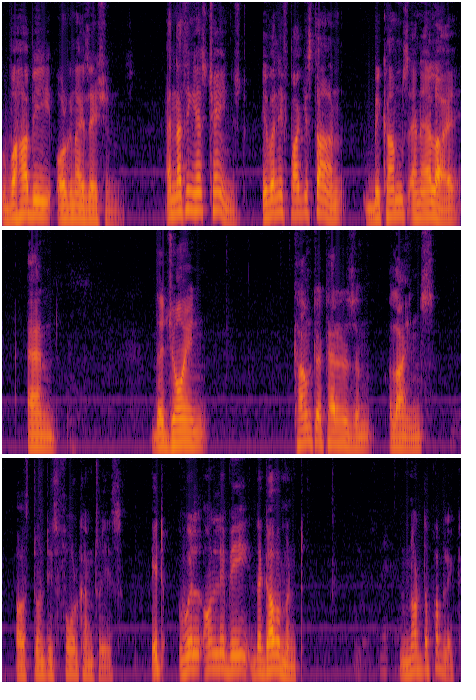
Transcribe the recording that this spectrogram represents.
Wahhabi organizations. And nothing has changed. Even if Pakistan becomes an ally and they join counter-terrorism alliance of 24 countries, it will only be the government, not the public.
